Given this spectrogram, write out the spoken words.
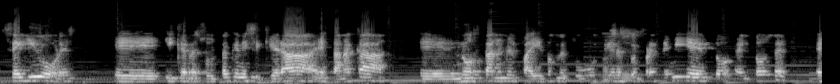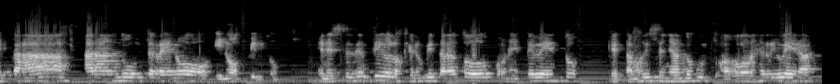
seguidores, eh, y que resulta que ni siquiera están acá, eh, no están en el país donde tú tienes tu emprendimiento, entonces estás arando un terreno inhóspito. En ese sentido, los quiero invitar a todos con este evento que estamos diseñando junto a Jorge Rivera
